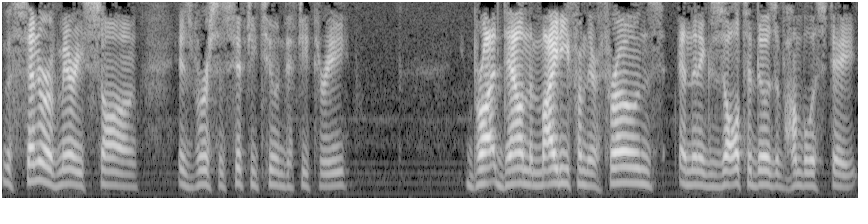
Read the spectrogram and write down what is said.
The center of Mary's song is verses 52 and 53. brought down the mighty from their thrones and then exalted those of humble estate,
